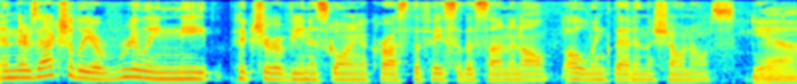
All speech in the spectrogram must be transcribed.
And there's actually a really neat picture of Venus going across the face of the sun, and I'll, I'll link that in the show notes. Yeah.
